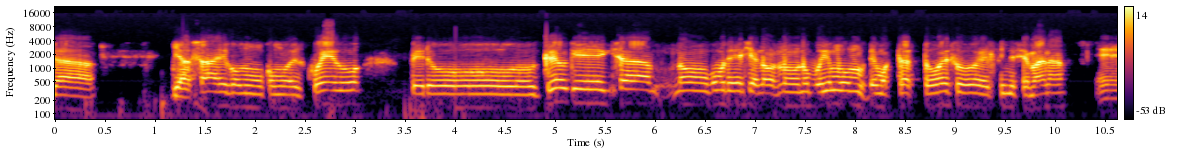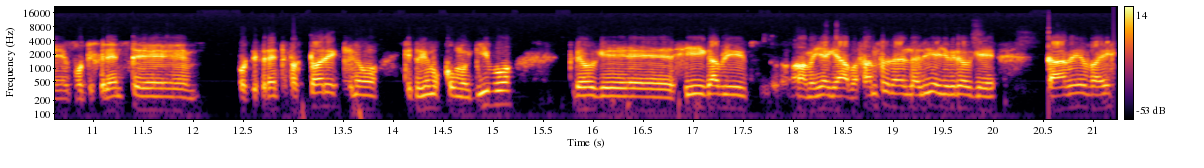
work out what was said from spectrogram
ya, ya sabe cómo, cómo el juego, pero creo que quizá no, como te decía, no, no, no pudimos demostrar todo eso el fin de semana eh, por diferentes por diferentes factores que no que tuvimos como equipo. Creo que sí Capri a medida que va pasando la, liga yo creo que cada vez va a ir,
